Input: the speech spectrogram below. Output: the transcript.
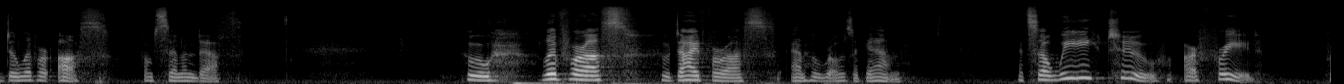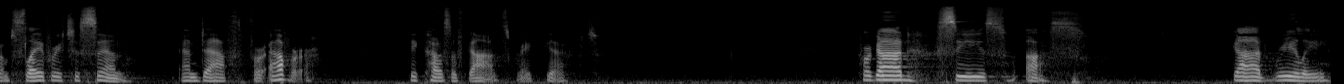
deliver us from sin and death, who lived for us, who died for us, and who rose again. And so we too are freed from slavery to sin and death forever because of God's great gift. For God sees us. God really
